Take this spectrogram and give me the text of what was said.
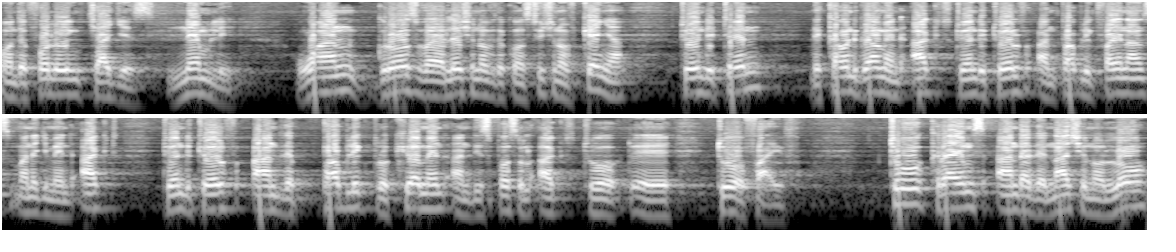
on the following charges, namely, one, gross violation of the Constitution of Kenya 2010, the County Government Act 2012 and Public Finance Management Act 2012 and the Public Procurement and Disposal Act 205. Two, crimes under the national law,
